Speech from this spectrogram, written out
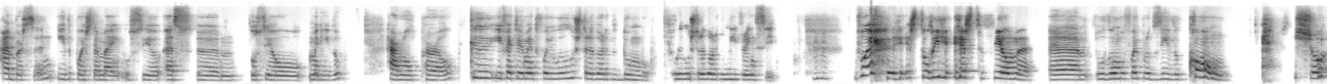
Amberson e depois também o seu, a um, o seu marido, Harold Pearl, que efetivamente foi o ilustrador de Dumbo, o ilustrador do livro em si. Uhum. Foi este, este filme, um, o Dumbo foi produzido com. Show,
